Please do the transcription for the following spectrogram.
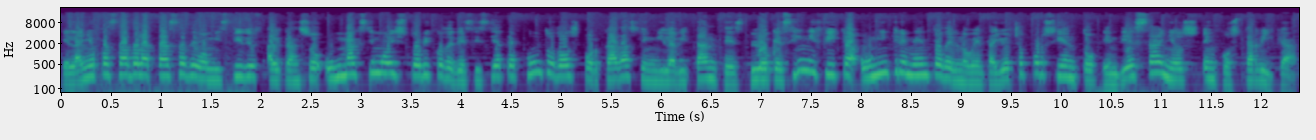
El año pasado la tasa de homicidios alcanzó un máximo histórico de 17.2 por cada 100.000 habitantes, lo que significa un incremento del 98% en 10 años en Costa Rica.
